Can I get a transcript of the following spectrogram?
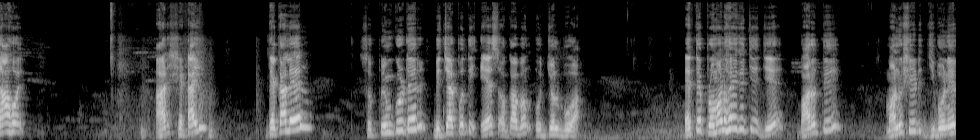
না হয়। আর সেটাই দেখালেন সুপ্রিম কোর্টের বিচারপতি এস ওকা এবং উজ্জ্বল বুয়া। এতে প্রমাণ হয়ে গেছে যে ভারতে মানুষের জীবনের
